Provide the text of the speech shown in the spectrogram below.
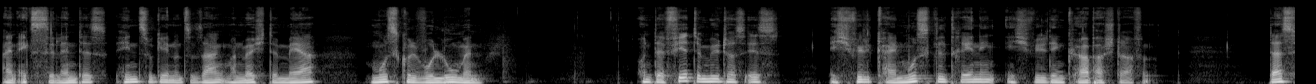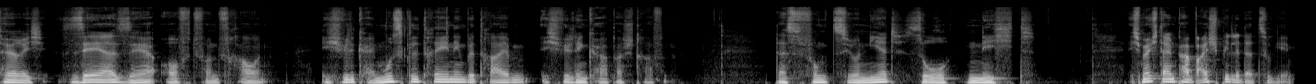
ein exzellentes, hinzugehen und zu sagen, man möchte mehr Muskelvolumen. Und der vierte Mythos ist, ich will kein Muskeltraining, ich will den Körper straffen. Das höre ich sehr, sehr oft von Frauen. Ich will kein Muskeltraining betreiben, ich will den Körper straffen. Das funktioniert so nicht. Ich möchte ein paar Beispiele dazu geben.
